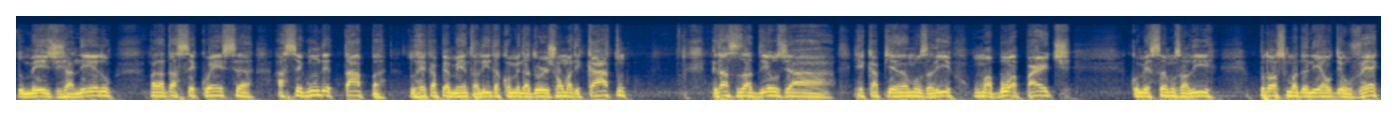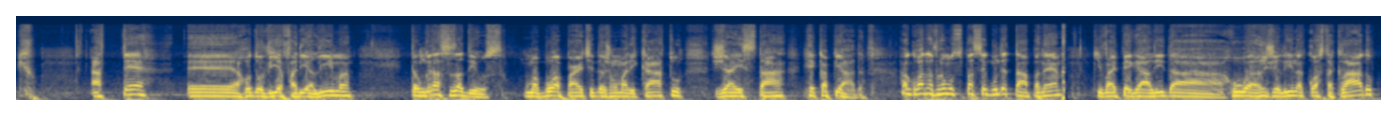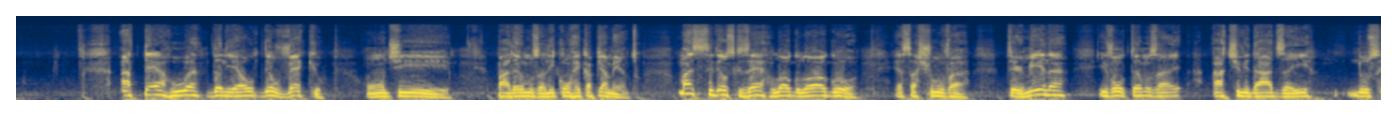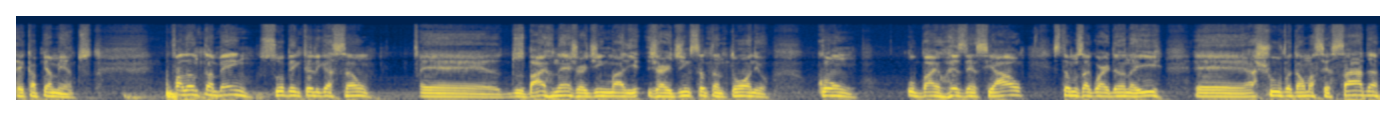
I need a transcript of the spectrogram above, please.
Do mês de janeiro, para dar sequência à segunda etapa do recapeamento ali da Comendador João Maricato. Graças a Deus já recapeamos ali uma boa parte. Começamos ali próximo a Daniel Del Vecchio até é, a rodovia Faria Lima Então, graças a Deus, uma boa parte da João Maricato já está recapeada. Agora vamos para a segunda etapa, né? Que vai pegar ali da rua Angelina Costa Claro até a rua Daniel Del Vecchio, onde paramos ali com o recapeamento. Mas se Deus quiser, logo logo essa chuva termina e voltamos a, atividades aí dos recapeamentos. Falando também sobre a interligação é, dos bairros, né? Jardim, Mari, Jardim Santo Antônio com o bairro residencial. Estamos aguardando aí é, a chuva dar uma cessada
